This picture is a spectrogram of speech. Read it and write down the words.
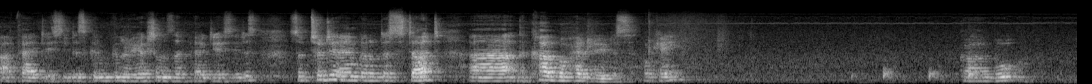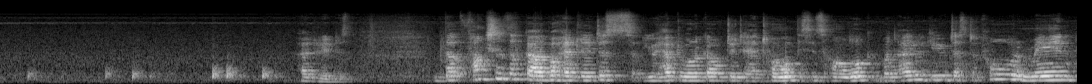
of fatty acids, chemical reactions of fatty acids. So today I am going to start uh, the carbohydrates, okay? Carbo carbohydrates. The functions of carbohydrates, you have to work out it at home, this is homework, but I will give you just four main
